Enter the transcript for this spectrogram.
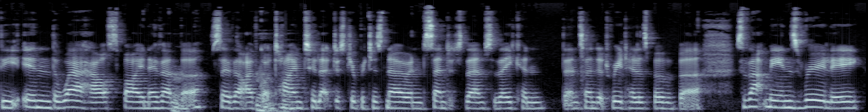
the in the warehouse by November, mm. so that I've got mm-hmm. time to let distributors know and send it to them, so they can then send it to retailers. Blah blah blah. So that means really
